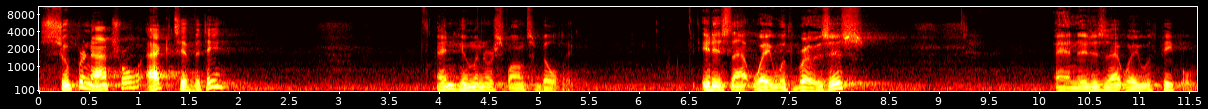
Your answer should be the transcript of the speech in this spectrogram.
supernatural activity and human responsibility. It is that way with roses, and it is that way with people.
